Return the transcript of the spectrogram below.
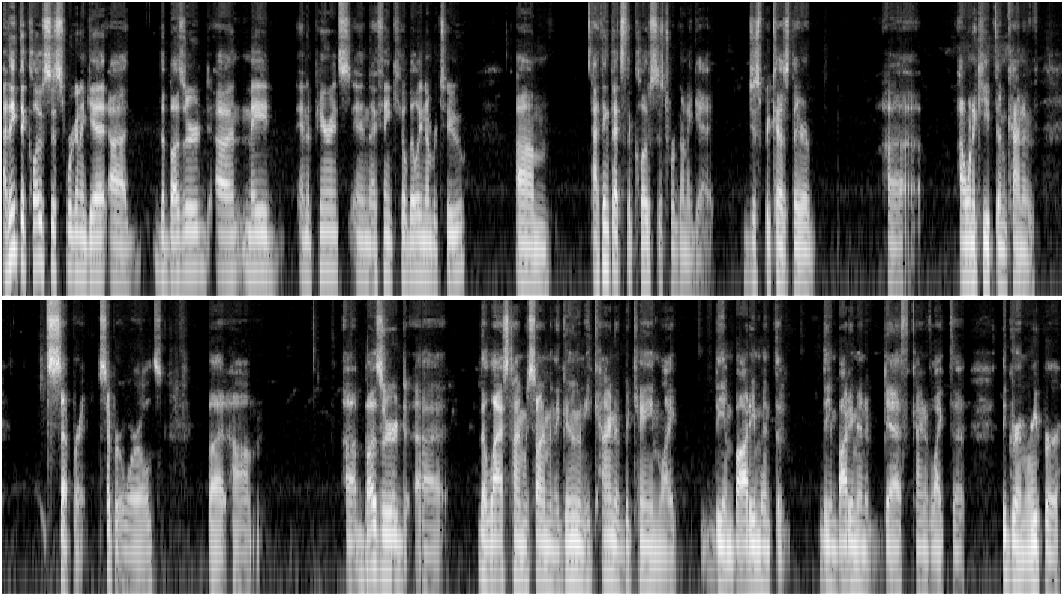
I think the closest we're going to get, uh, the Buzzard uh, made an appearance in, I think, Hillbilly number two. Um, I think that's the closest we're going to get, just because they're, uh, I want to keep them kind of separate, separate worlds. But um, uh, Buzzard, uh, the last time we saw him in the Goon, he kind of became like the embodiment of the embodiment of death, kind of like the the Grim Reaper.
